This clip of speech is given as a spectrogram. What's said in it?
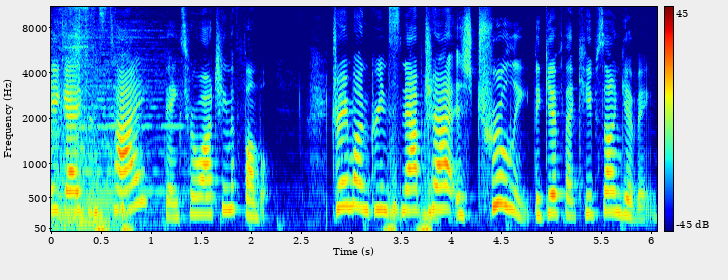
Hey guys, it's Ty. Thanks for watching The Fumble. Draymond Green's Snapchat is truly the gift that keeps on giving.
